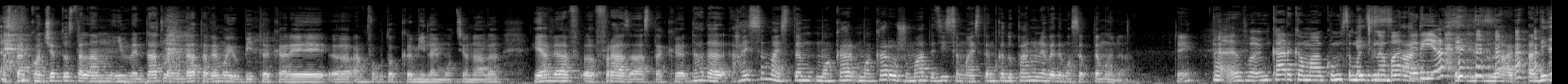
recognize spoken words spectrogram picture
Asta, conceptul ăsta l-am inventat la un dat. Aveam o iubită care uh, am făcut o cămilă emoțională. Ea avea uh, fraza asta că, da, dar hai să mai stăm măcar, măcar o jumătate de zi să mai stăm, că după aia nu ne vedem o săptămână știi? Vă încarcă-mă acum să mă exact, țină bateria. Exact. Adică,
